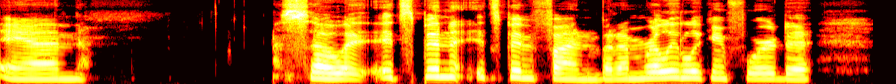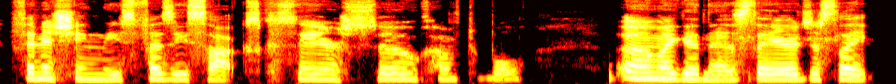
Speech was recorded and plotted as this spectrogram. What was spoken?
and so it, it's been it's been fun, but I'm really looking forward to finishing these fuzzy socks because they are so comfortable. Oh my goodness, they are just like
